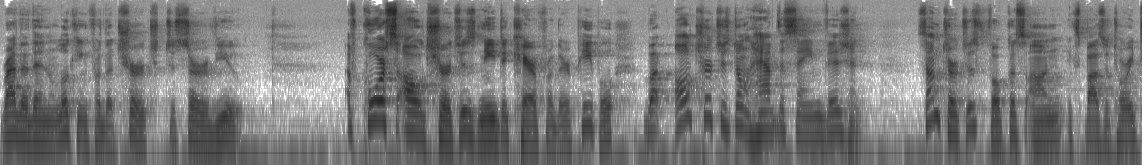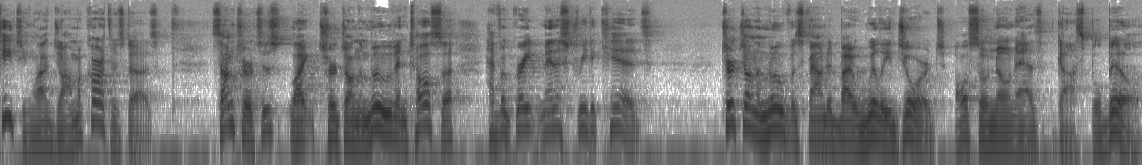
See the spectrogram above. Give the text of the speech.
rather than looking for the church to serve you. Of course, all churches need to care for their people, but all churches don't have the same vision. Some churches focus on expository teaching, like John MacArthur's does. Some churches, like Church on the Move in Tulsa, have a great ministry to kids. Church on the Move was founded by Willie George, also known as Gospel Bill,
